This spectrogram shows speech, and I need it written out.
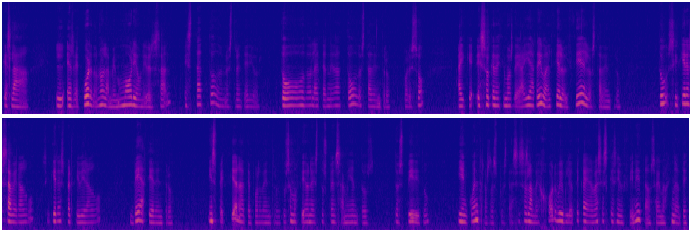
que es la, el recuerdo, ¿no? la memoria universal, está todo en nuestro interior. Todo, la eternidad, todo está dentro. Por eso hay que, eso que decimos de ahí arriba, el cielo, el cielo está dentro. Tú, si quieres saber algo, si quieres percibir algo, ve hacia adentro. Inspeccionate por dentro, tus emociones, tus pensamientos, tu espíritu y encuentras respuestas. Esa es la mejor biblioteca y además es que es infinita, o sea, imagínate.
